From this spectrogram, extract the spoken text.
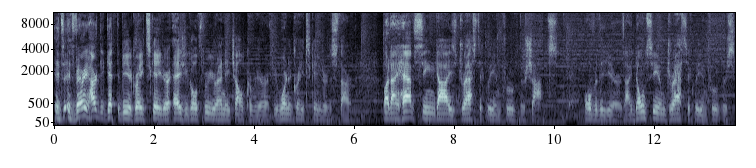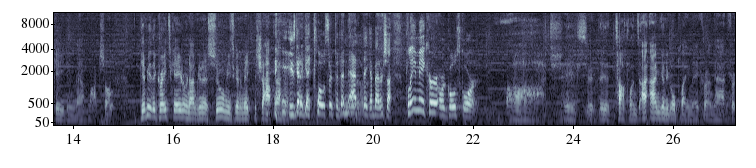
it's, it's very hard to get to be a great skater as you go through your NHL career if you weren't a great skater to start. But I have seen guys drastically improve their shots over the years. I don't see them drastically improve their skating that much. So give me the great skater, and I'm going to assume he's going to make the shot better. He's gonna get closer to the net, take a better shot. Playmaker or goal scorer? Oh, jeez, tough ones. I, I'm going to go playmaker on that. For,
